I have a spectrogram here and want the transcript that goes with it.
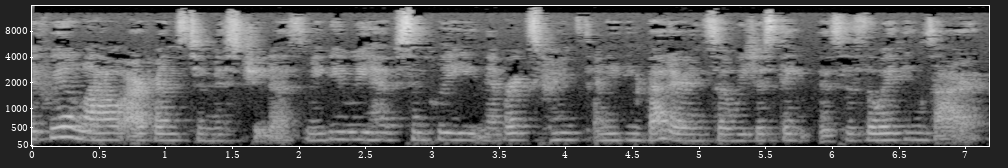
If we allow our friends to mistreat us, maybe we have simply never experienced anything better and so we just think this is the way things are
